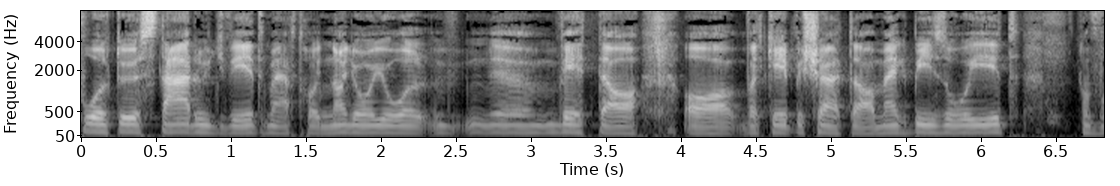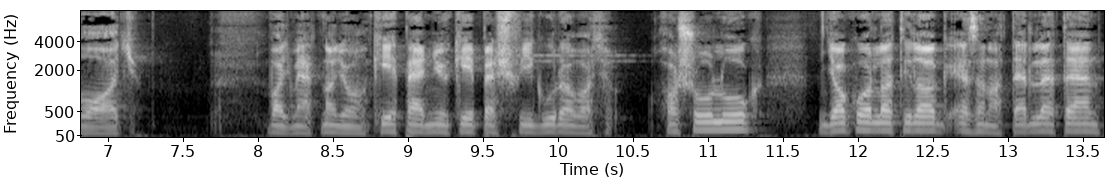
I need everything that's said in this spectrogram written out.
volt ő sztárügyvéd, mert hogy nagyon jól védte a, a, vagy képviselte a megbízóit, vagy, vagy mert nagyon képernyőképes figura, vagy hasonlók, gyakorlatilag ezen a területen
